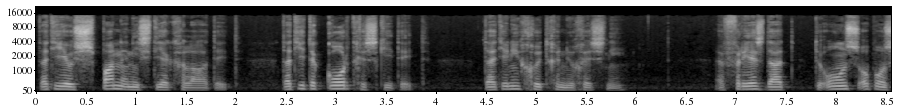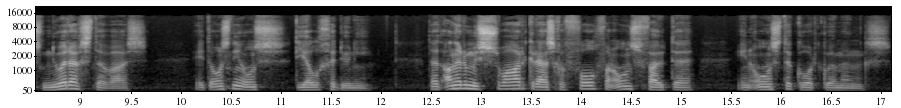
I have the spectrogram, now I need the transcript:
dat jy jou span in die steek gelaat het, dat jy tekort geskiet het, dat jy nie goed genoeg is nie. 'n Vrees dat toe ons op ons nodigste was, het ons nie ons deel gedoen nie. Dat ander moes swaar kry as gevolg van ons foute en ons tekortkomings.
